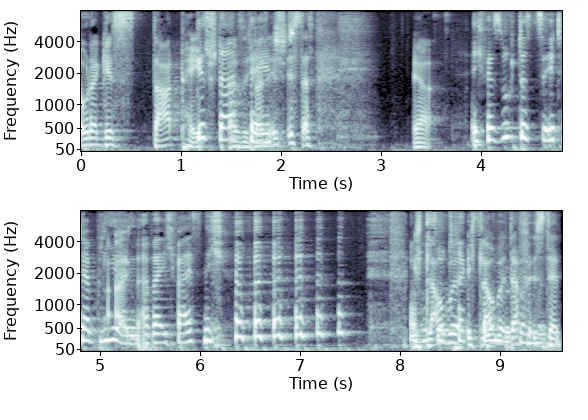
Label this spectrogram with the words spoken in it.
Oder gestartpaged. Gestartpaged. Also ich weiß, ist, ist das. Ja. Ich versuche das zu etablieren, aber ich weiß nicht. ich glaube, ich glaube, dafür ist der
